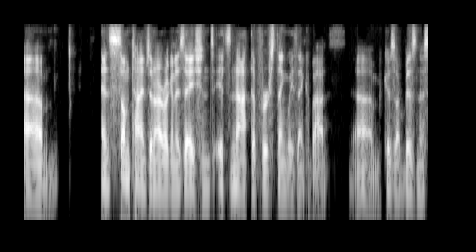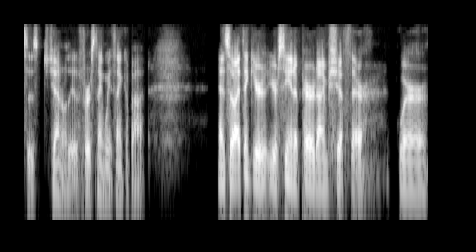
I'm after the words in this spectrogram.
Um, and sometimes in our organizations, it's not the first thing we think about um, because our business is generally the first thing we think about. And so I think you're you're seeing a paradigm shift there where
